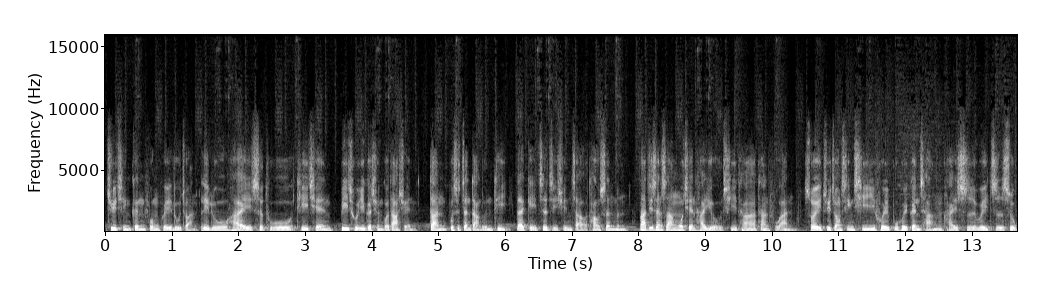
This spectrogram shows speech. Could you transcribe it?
剧情更峰回路转。例如，还试图提前逼出一个全国大选，但不是政党轮替，来给自己寻找逃生。生门，纳吉身上目前还有其他贪腐案，所以最终刑期会不会更长还是未知数。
